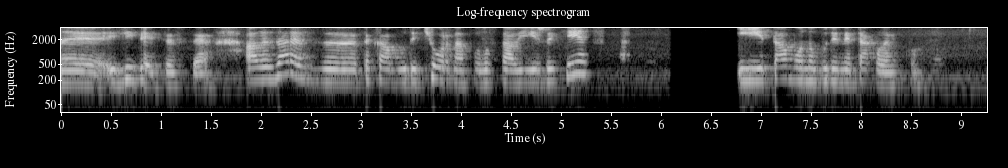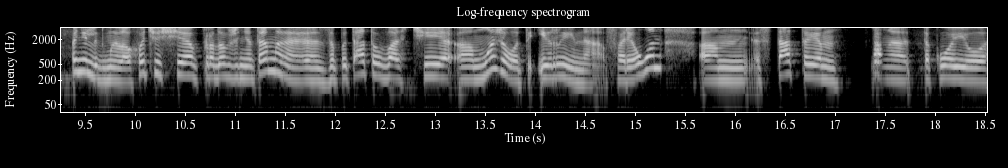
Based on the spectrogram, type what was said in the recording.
е, зійде це все. Але зараз е, така буде чорна полоса в її житті, і там воно буде не так легко. Пані Людмила, хочу ще в продовження теми е, запитати у вас, чи е, може от Ірина Фаріон ем, стати е, такою,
